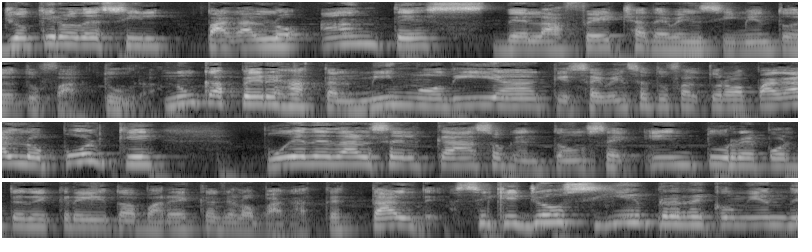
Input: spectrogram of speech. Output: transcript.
yo quiero decir pagarlo antes de la fecha de vencimiento de tu factura. Nunca esperes hasta el mismo día que se vence tu factura para pagarlo porque puede darse el caso que entonces en tu reporte de crédito aparezca que lo pagaste tarde. Así que yo siempre recomiendo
